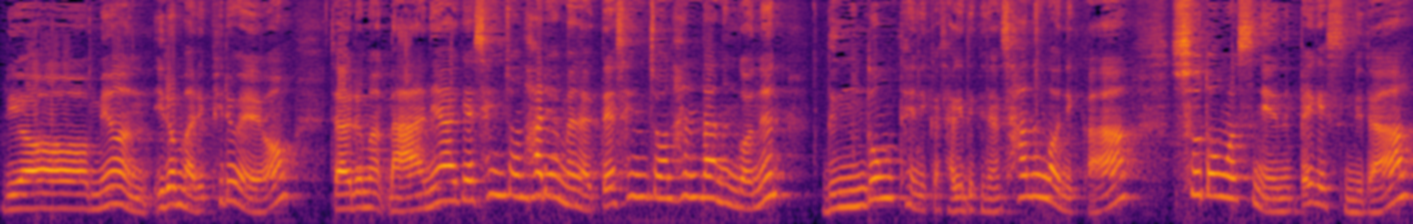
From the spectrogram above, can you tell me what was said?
려면 이런 말이 필요해요. 자, 그러면 만약에 생존하려면 할 때 생존한다는 거는 능동태니까 자기들 그냥 사는 거니까 수동을 쓴 얘는 빼겠습니다.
